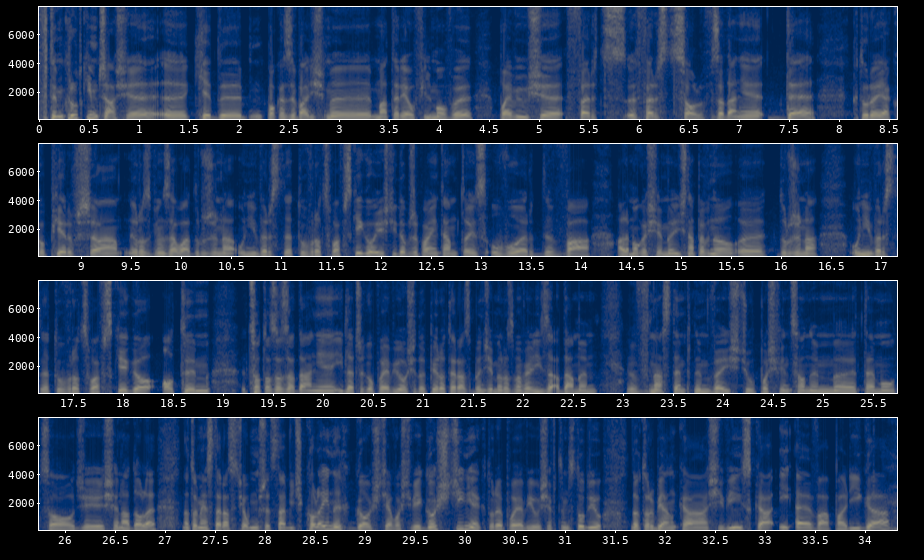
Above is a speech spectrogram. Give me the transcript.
W tym krótkim czasie, y, kiedy pokazywaliśmy materiał filmowy, pojawił się First, First Solve, zadanie D, które jako pierwsza rozwiązała drużyna Uniwersytetu Wrocławskiego. Jeśli dobrze pamiętam, to jest UWR 2, ale mogę się mylić. Na pewno y, drużyna Uniwersytetu Wrocławskiego. O tym, co to za zadanie i dlaczego pojawiło się dopiero teraz, będziemy rozmawiali z Adamem w następnym wejściu poświęconym e, temu, co dzieje się na dole. Natomiast teraz chciałbym przedstawić kolejnych gości, a właściwie gościnie, które pojawiły się w tym studiu. Dr Bianka Siwińska i Ewa Paliga.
